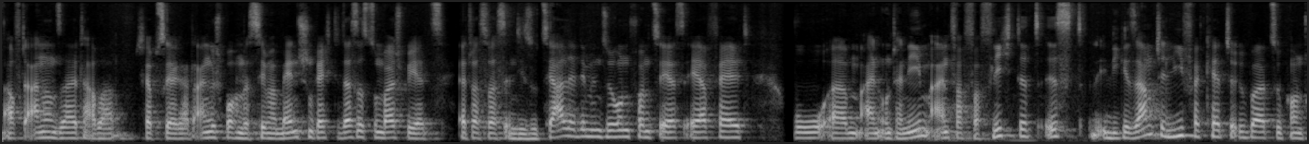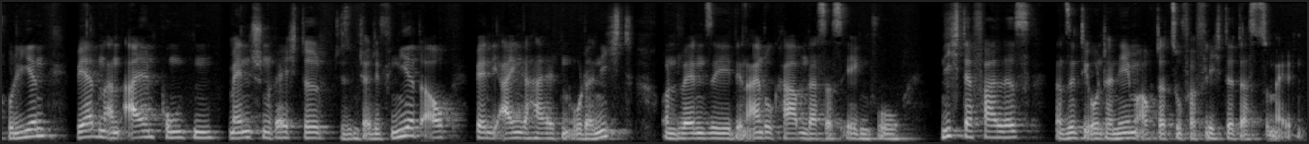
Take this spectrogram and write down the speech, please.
auf der anderen Seite aber, ich habe es ja gerade angesprochen, das Thema Menschenrechte, das ist zum Beispiel jetzt etwas, was in die soziale Dimension von CSR fällt, wo ähm, ein Unternehmen einfach verpflichtet ist, die gesamte Lieferkette über zu kontrollieren, werden an allen Punkten Menschenrechte, die sind ja definiert auch, werden die eingehalten oder nicht. Und wenn Sie den Eindruck haben, dass das irgendwo nicht der Fall ist, dann sind die Unternehmen auch dazu verpflichtet, das zu melden.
